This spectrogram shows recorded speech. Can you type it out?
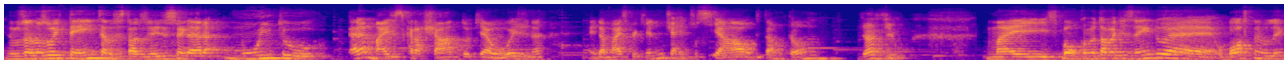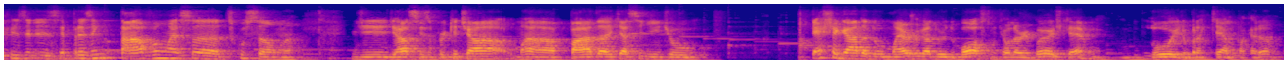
nos anos 80, nos Estados Unidos, isso ainda era muito. Era mais escrachado do que é hoje, né? Ainda mais porque não tinha rede social e tal, então já viu. Mas, bom, como eu estava dizendo, é, o Boston e o Lakers eles representavam essa discussão né, de, de racismo, porque tinha uma parada que é a seguinte: o, até a chegada do maior jogador do Boston, que é o Larry Bird, que é loiro, branquelo pra caramba,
